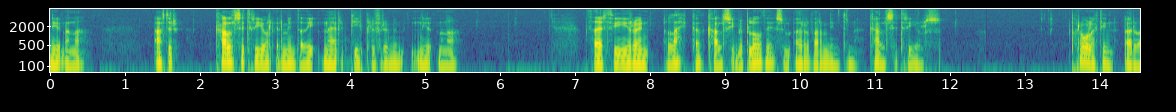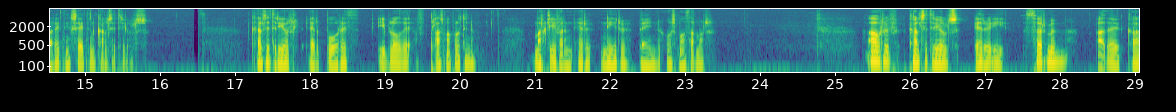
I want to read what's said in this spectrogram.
nýrnana. Aftur, kalsitríól er myndað í nærpíplufrumum nýrnana. Það er því í raun lækkað kalsím í blóði sem örvar myndun kalsitríóls. Prólaktín örvar einning seitin kalsitríóls. Kalsitríól er borið í blóði af plasmaprótinum. Marklífarinn eru nýru, bein og smáþarmar. Áhrif kalsitrióls eru í þörmum að auka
